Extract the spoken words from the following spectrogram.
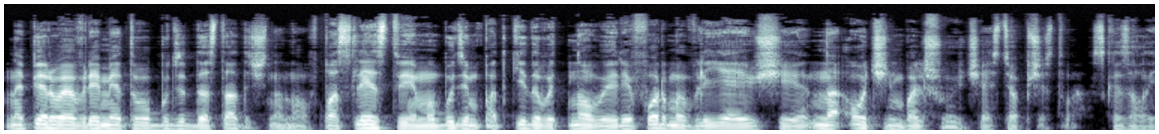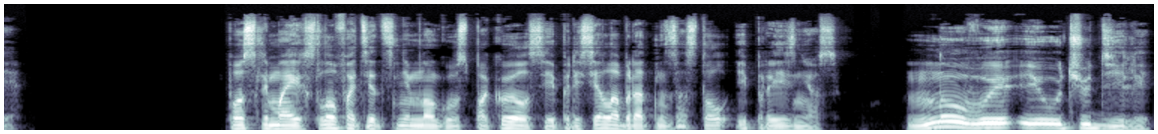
На первое время этого будет достаточно, но впоследствии мы будем подкидывать новые реформы, влияющие на очень большую часть общества», — сказал я. После моих слов отец немного успокоился и присел обратно за стол и произнес. «Ну вы и учудили.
